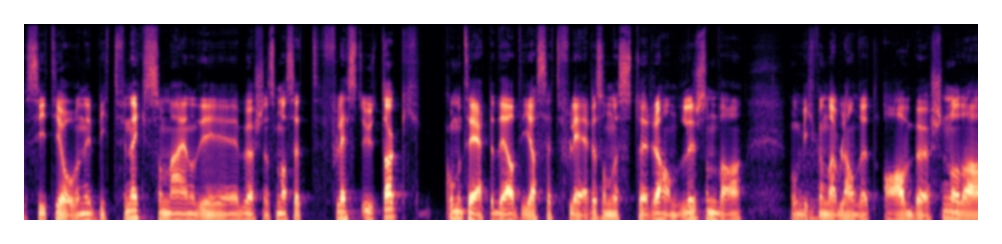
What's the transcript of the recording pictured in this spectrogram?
CTO-en i Bitfinex, som er en av de børsene som har sett flest uttak, kommenterte det at de har sett flere sånne større handler som da, hvor bitcoin da blir handlet av børsen, og da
